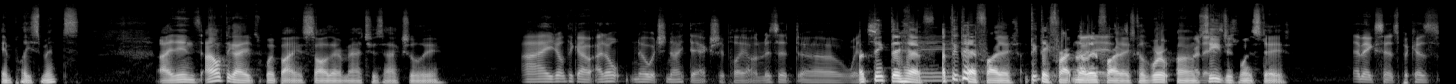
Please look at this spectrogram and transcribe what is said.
in placements. I didn't. I don't think I went by and saw their matches actually. I don't think I. I don't know which night they actually play on. Is it uh, I think they have. I think they have Fridays. I think they Friday. No, they're Fridays because we're um, Fridays. Siege is Wednesdays. that makes sense because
